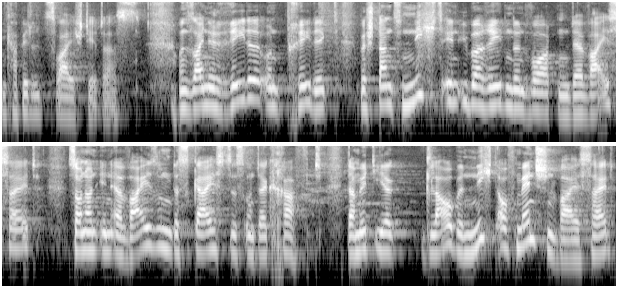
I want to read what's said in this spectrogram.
In Kapitel 2 steht das. Und seine Rede und Predigt bestand nicht in überredenden Worten der Weisheit, sondern in Erweisung des Geistes und der Kraft, damit ihr Glaube nicht auf Menschenweisheit,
